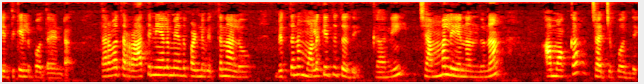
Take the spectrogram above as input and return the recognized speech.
ఎత్తుకెళ్ళిపోతాయంట. తర్వాత రాతి నేల మీద పడిన విత్తనాలు విత్తనం మొలకెత్తుతుంది కానీ చెమ్మ లేనందున ఆ మొక్క చచ్చిపోద్ది.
